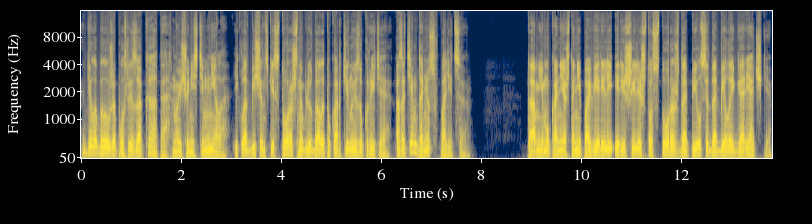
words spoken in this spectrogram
Дело было уже после заката, но еще не стемнело, и кладбищенский сторож наблюдал эту картину из укрытия, а затем донес в полицию. Там ему, конечно, не поверили и решили, что сторож допился до белой горячки.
